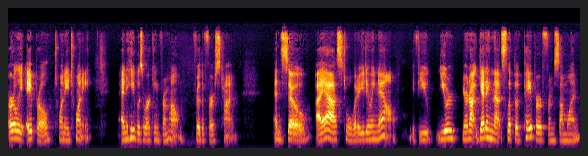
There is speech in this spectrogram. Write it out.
early April 2020, and he was working from home for the first time. And so I asked, well, what are you doing now? If you you're you're not getting that slip of paper from someone,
